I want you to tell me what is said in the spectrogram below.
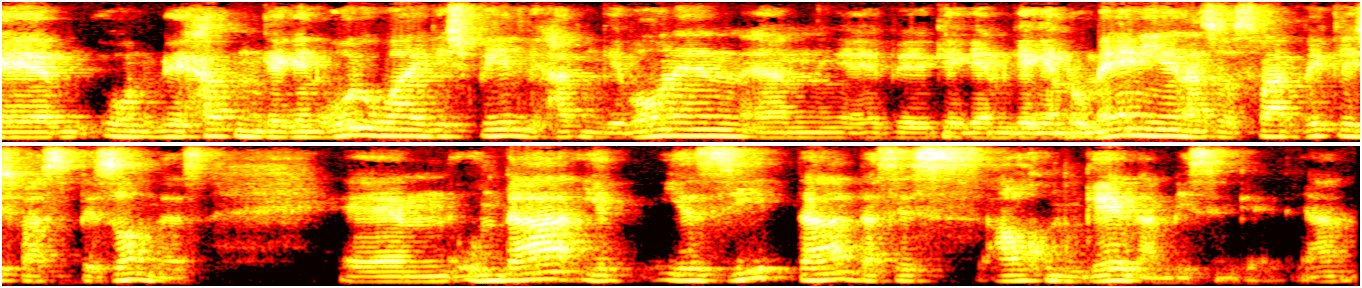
Ähm, und wir hatten gegen Uruguay gespielt, wir hatten gewonnen, ähm, gegen, gegen Rumänien, also es war wirklich was Besonderes. Ähm, und da, ihr, ihr seht da, dass es auch um Geld ein bisschen geht, ja.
